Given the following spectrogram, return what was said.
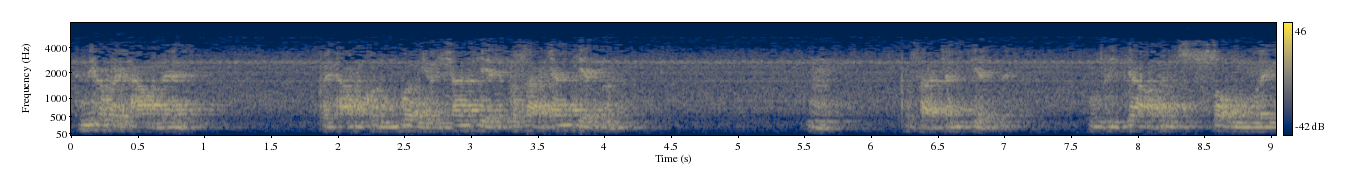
ทีนี้ก็ไปทำเนี่ย ไปทำขนมเบื้องอยู่ชั้นเจ็ดภาษาชั้นเจ็ดนั่นภาษาชั้นเจ็ดเนี่ยพระพุทธเจ้าท่านทรงเล็ง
